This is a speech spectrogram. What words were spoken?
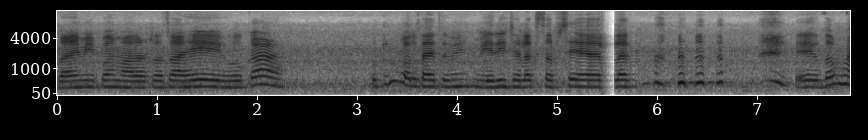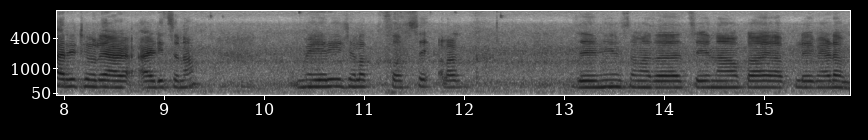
ताई मी पण महाराष्ट्राचा आहे. हो का? कुठून बोलताय तुम्ही? मेरी झलक सबसे अलग. एकदम भारी ठेवले आय डीचं नाव. मेरी झलक सबसे अलग. जय भीम समाजाचे नाव काय आपले मॅडम?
